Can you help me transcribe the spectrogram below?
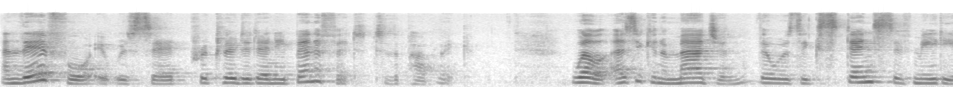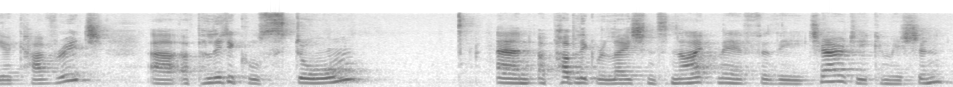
and therefore, it was said, precluded any benefit to the public. Well, as you can imagine, there was extensive media coverage, uh, a political storm, and a public relations nightmare for the Charity Commission,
